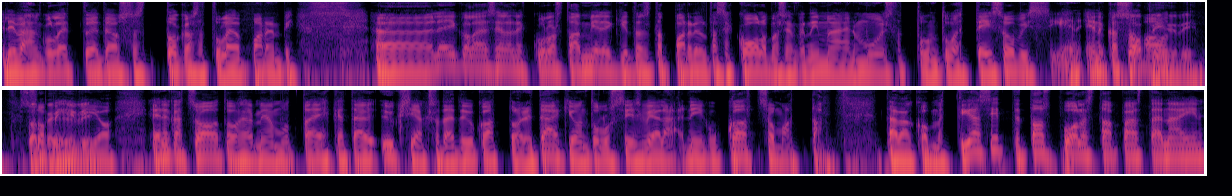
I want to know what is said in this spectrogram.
Eli vähän kuin Lettujen teossa tokasta tulee parempi. Ö, Leikola ja Sellainen kuulostaa mielenkiintoiselta parilta se kolmas, jonka nimeä en muista. Tuntuu, että ei sovi siihen. En katso Sopi hyvin. sopi hyvin. hyvin. joo. En katso auto-ohjelmia, mutta ehkä tämä yksi jakso täytyy katsoa. Eli tämäkin on tullut siis vielä niin kuin katsomatta, tämä kommentti. Ja sitten taas puolestaan päästään näihin,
